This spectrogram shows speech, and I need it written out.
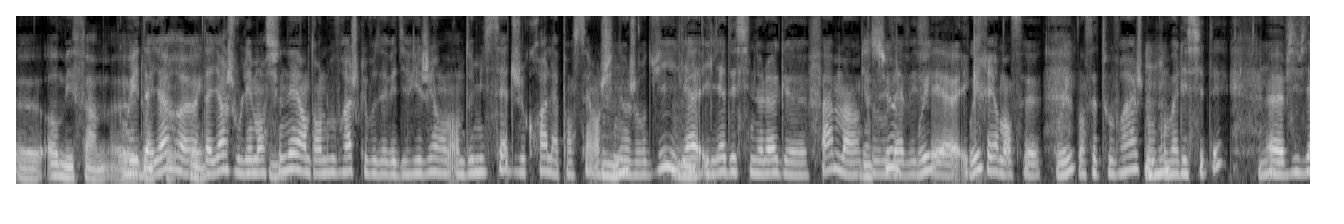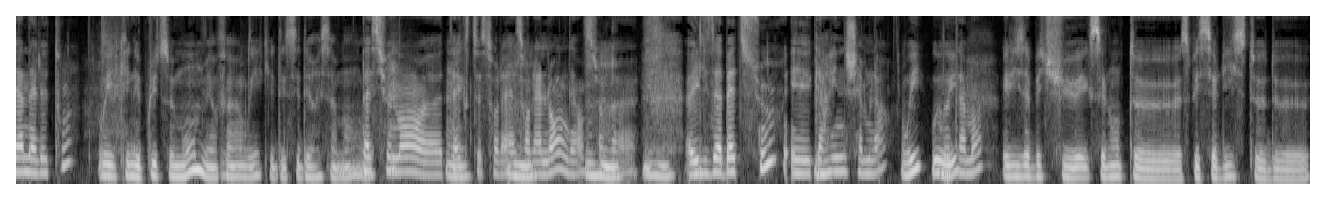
hommes et femmes. oui, d'ailleurs, oui. d'ailleurs, je voulais mentionner mmh. hein, dans l'ouvrage que vous avez dirigé en, en, 2007, je crois, La pensée en Chine mmh. aujourd'hui, il y a mmh. il y a des sinologues femmes hein, que sûr, vous avez oui. fait écrire dans ce dans cet ouvrage, donc on va les citer. Viviane Aleton. Oui, qui n'est plus de ce monde, mais enfin oui, qui est décédée récemment. Passionnant texte sur la sur la langue, hein, sur Mmh. Elisabeth Su et Karine mmh. Chemla. Oui, oui, notamment. Oui. Elisabeth Su, excellente spécialiste de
